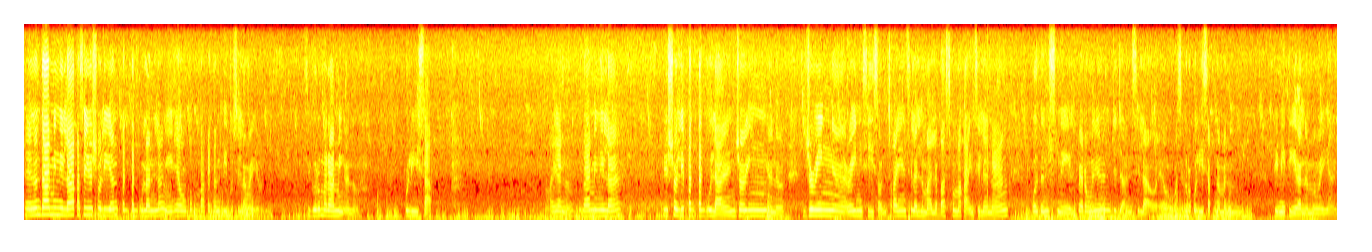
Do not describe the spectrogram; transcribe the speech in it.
Ayan, ang dami nila kasi usually yan pag tag-ulan lang eh. Ewan ko kung bakit nandito sila ngayon. Siguro maraming ano, pulisap. O, ayan o, ang dami nila. Usually pag tag-ulan, during ano, during uh, rainy season, tsaka yan sila lumalabas, kumakain sila ng golden snail. Pero ngayon, nandiyan sila. O, ewan ko, siguro pulisap naman ang tinitira ng mga yan.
